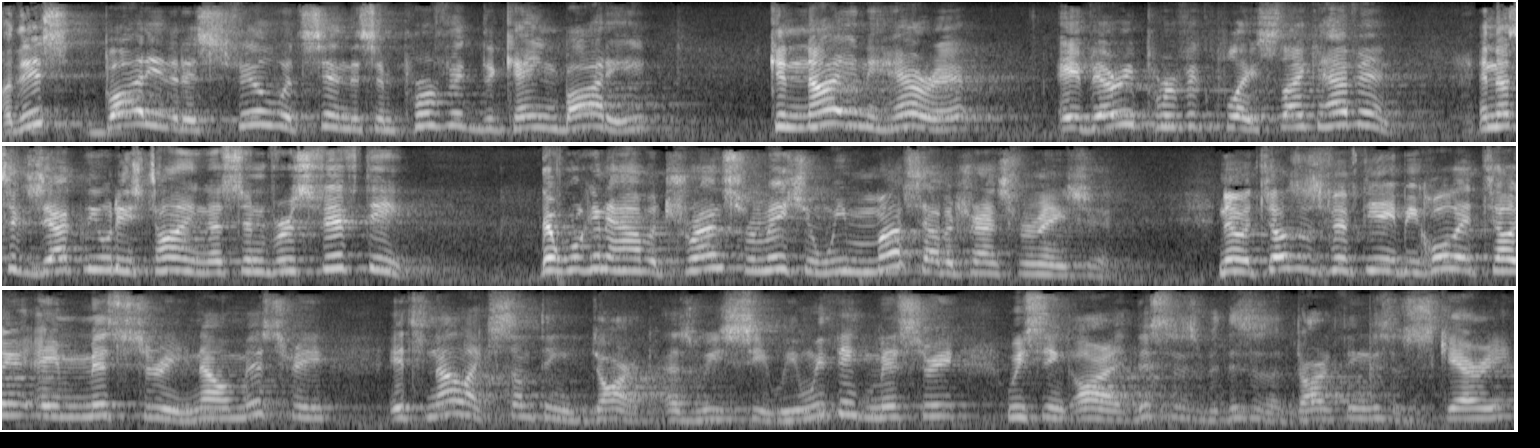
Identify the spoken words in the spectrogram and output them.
This body that is filled with sin, this imperfect, decaying body, cannot inherit a very perfect place like heaven. And that's exactly what he's telling us in verse 50 that we're going to have a transformation. We must have a transformation. Now it tells us 58, Behold, I tell you a mystery. Now, mystery, it's not like something dark as we see. When we think mystery, we think, all right, this is, this is a dark thing, this is scary.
